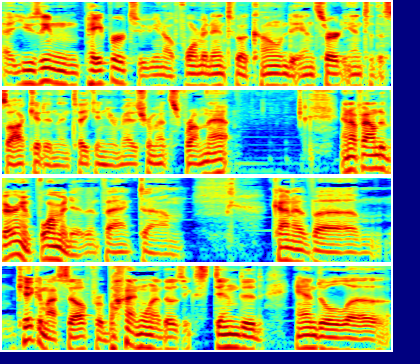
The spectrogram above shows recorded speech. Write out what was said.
uh, using paper to, you know, form it into a cone to insert into the socket and then taking your measurements from that. And I found it very informative. In fact, um, kind of um, kicking myself for buying one of those extended handle uh,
